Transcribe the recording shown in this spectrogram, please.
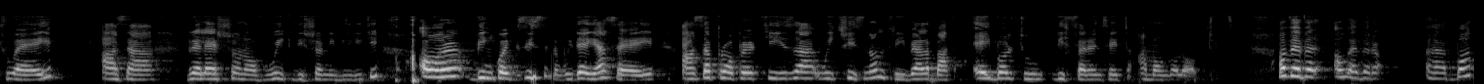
to A as a relation of weak discernibility or being coexistent with A as A properties uh, which is non-trivial but able to differentiate among all objects. However, however uh, both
